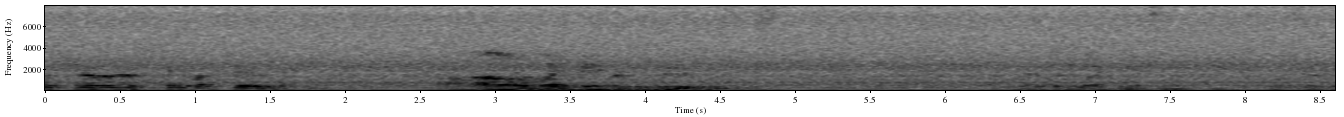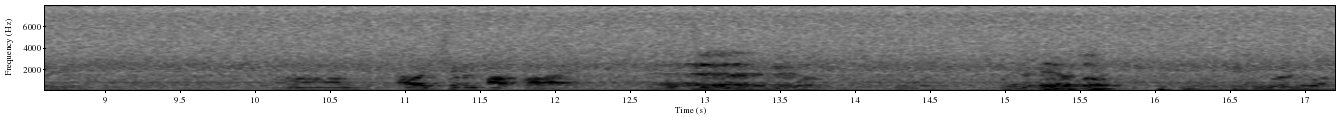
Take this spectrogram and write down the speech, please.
What's your favorite food? Um, oh, my favorite food. I really like. What's your favorite? Um, I like chicken pot pie. Yeah, uh, good one. What's your favorite well, we learned a lot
